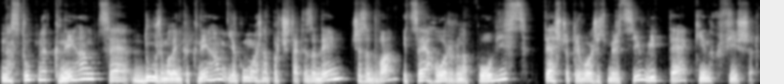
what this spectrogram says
Наступна книга це дуже маленька книга, яку можна прочитати за день чи за два. І це горорна повість, те, що тривожить мерців від Т. Кінг Фішер.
